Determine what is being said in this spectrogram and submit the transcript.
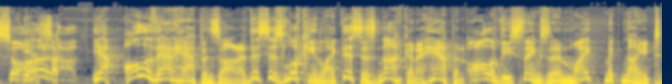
So, Yeah, so- uh, yeah, all of that happens on it. This is looking like this is not going to happen. All of these things. And then Mike McKnight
